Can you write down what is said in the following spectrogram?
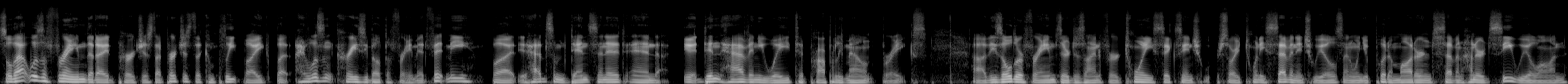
So that was a frame that I had purchased. I purchased the complete bike, but I wasn't crazy about the frame. It fit me, but it had some dents in it, and it didn't have any way to properly mount brakes. Uh, these older frames they're designed for 26 inch, sorry, 27 inch wheels, and when you put a modern 700C wheel on,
